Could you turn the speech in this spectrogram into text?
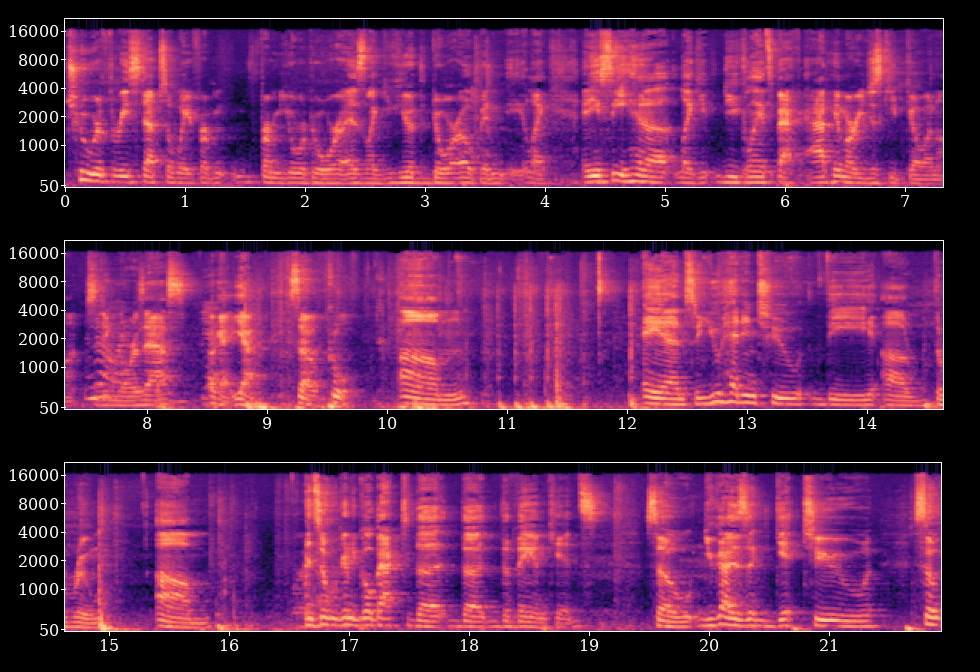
two or three steps away from from your door as like you hear the door open, like, and you see him. uh, Like, do you glance back at him or you just keep going on? Just No, ignore his ass. Yeah. Okay, yeah. So cool. Um, and so you head into the uh, the room. Um, and so we're gonna go back to the the the van kids. So you guys get to So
